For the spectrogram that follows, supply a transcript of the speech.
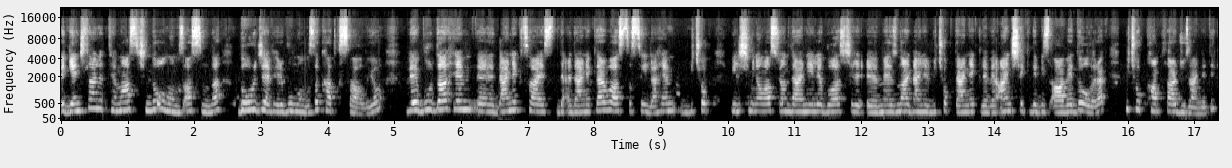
Ve gençlerle temas içinde olmamız aslında doğru cevheri bulmamıza katkı sağlıyor. Ve burada hem e, dernek sayesinde, dernekler vasıtasıyla hem birçok Bilişim İnovasyon Derneği ile Boğaziçi e, Mezunlar Derneği birçok dernekle ve aynı şekilde biz AVD olarak birçok kamplar düzenledik.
